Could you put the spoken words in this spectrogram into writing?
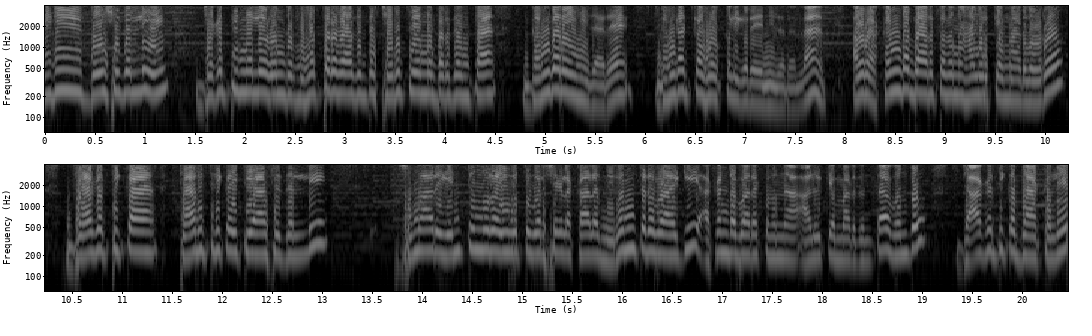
ಇಡೀ ದೇಶದಲ್ಲಿ ಜಗತ್ತಿನಲ್ಲೇ ಒಂದು ಮಹತ್ತರವಾದಂಥ ಚರಿತ್ರೆಯನ್ನು ಬರೆದಂಥ ಗಂಗರು ಏನಿದ್ದಾರೆ ಗಂಗಟ್ಕ ಒಕ್ಕಲಿಗರು ಏನಿದಾರಲ್ಲ, ಅವರು ಅಖಂಡ ಭಾರತವನ್ನು ಆಳ್ವಿಕೆ ಮಾಡಿದವರು ಜಾಗತಿಕ ಚಾರಿತ್ರಿಕ ಇತಿಹಾಸದಲ್ಲಿ ಸುಮಾರು ಎಂಟುನೂರ ಐವತ್ತು ವರ್ಷಗಳ ಕಾಲ ನಿರಂತರವಾಗಿ ಅಖಂಡ ಭಾರತವನ್ನು ಆಳ್ವಿಕೆ ಮಾಡಿದಂಥ ಒಂದು ಜಾಗತಿಕ ದಾಖಲೆ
